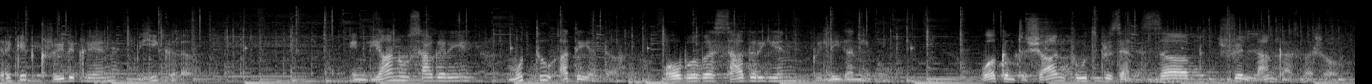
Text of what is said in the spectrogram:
ක්‍රිකෙට් ක්‍රීඩකයන් බිහි කළ ඉන්දයානු සාගරයේ මුත්තු අතයද ඔබව සාදරයෙන් පිළිගනිමු. Welcome to Shan Foods present Served Sri Lanka Special.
